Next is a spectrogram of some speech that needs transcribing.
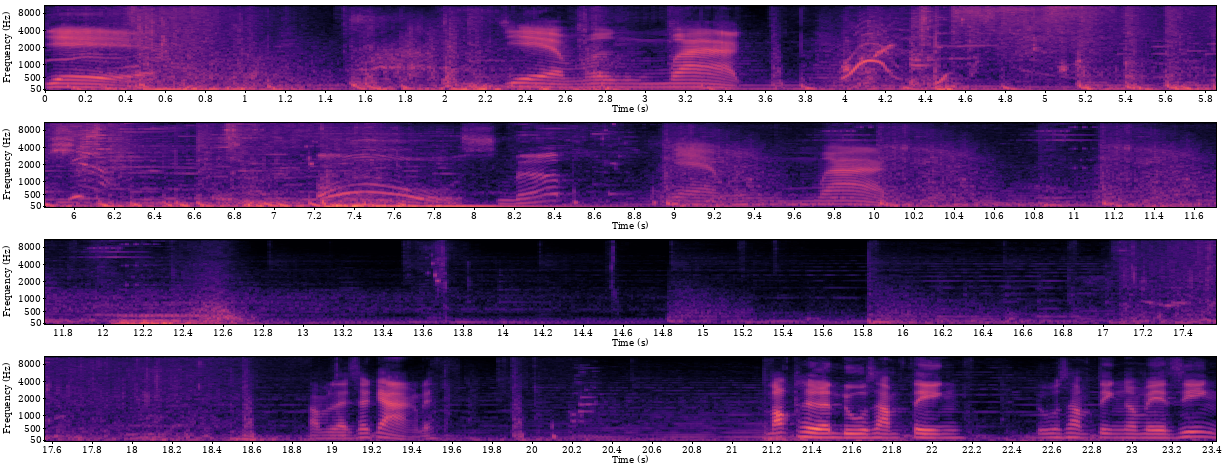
แย่ แย่มึงมาก โอ้ snap แย่มากมาก ทำอะไรสักอย่างเลยล็อกเทิร์นดู something ดู something amazing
